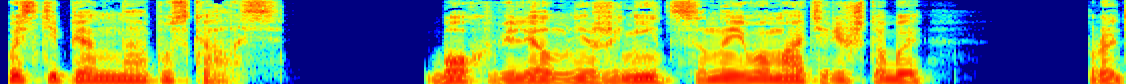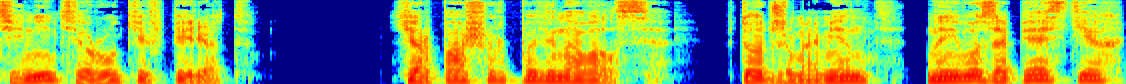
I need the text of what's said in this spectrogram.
постепенно опускалась. Бог велел мне жениться на его матери, чтобы... Протяните руки вперед. Херпашер повиновался. Тот же момент на его запястьях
